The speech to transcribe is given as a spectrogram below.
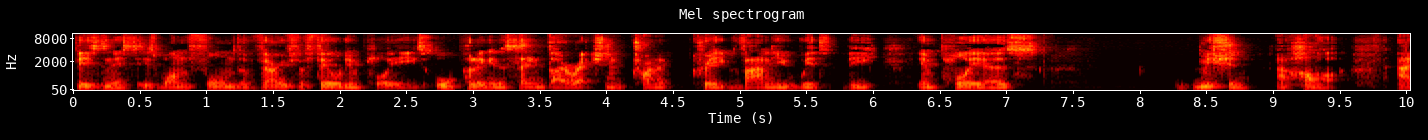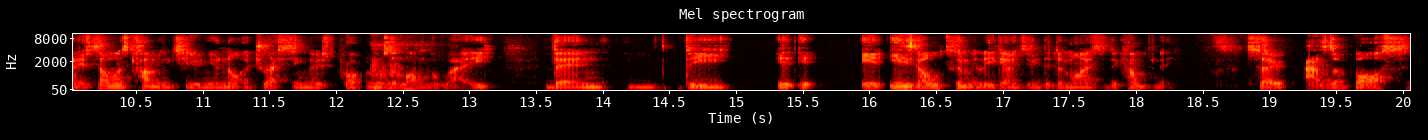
business is one formed of very fulfilled employees, all pulling in the same direction, trying to create value with the employer's mission at heart. And if someone's coming to you and you're not addressing those problems mm-hmm. along the way, then the it, it, it is ultimately going to be the demise of the company. So as a boss,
